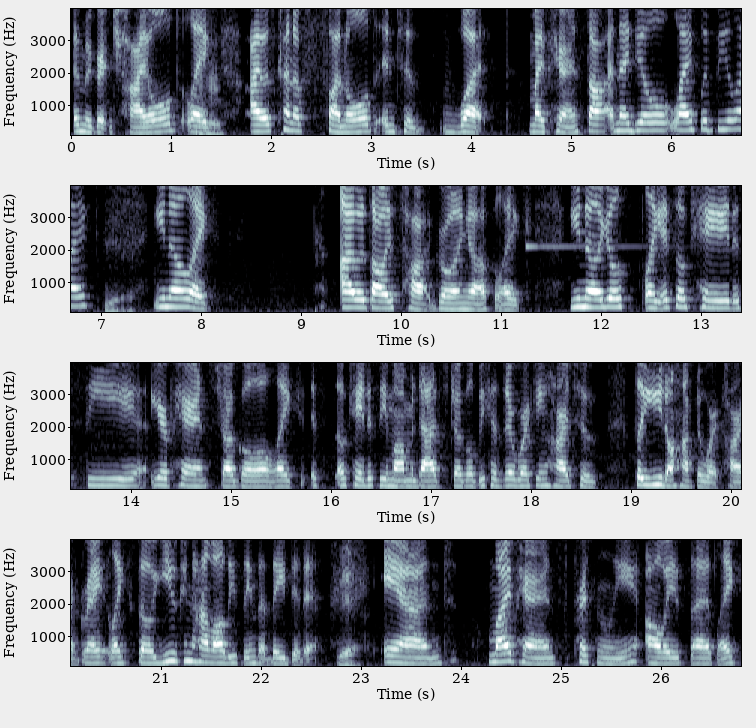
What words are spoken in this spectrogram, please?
immigrant child like Mhm. i was kind of funneled into what my parents thought an ideal life would be like Yeah. you know like i was always taught growing up like you know you'll like it's okay to see your parents struggle. Like it's okay to see mom and dad struggle because they're working hard to so you don't have to work hard right? Like so you can have all these things that they didn't. Yeah. and my parents personally always said like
